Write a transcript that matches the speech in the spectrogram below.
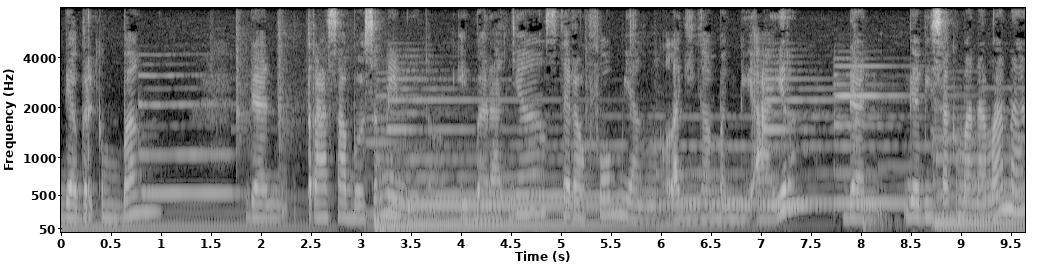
gak berkembang dan terasa bosenin gitu. Ibaratnya styrofoam yang lagi ngambang di air dan gak bisa ke mana-mana.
